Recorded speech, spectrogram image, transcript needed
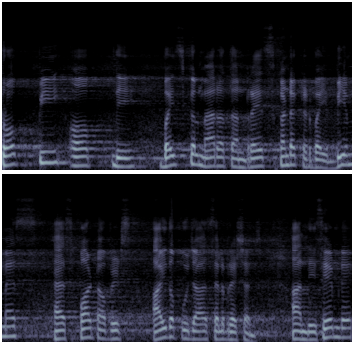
trophy of the bicycle marathon race conducted by BMS as part of its Ayudha Puja celebrations. On the same day,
